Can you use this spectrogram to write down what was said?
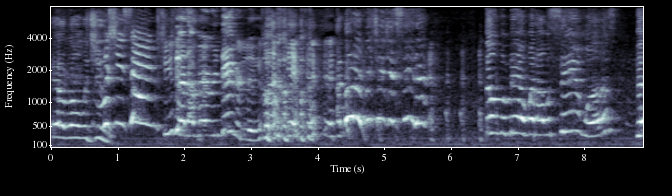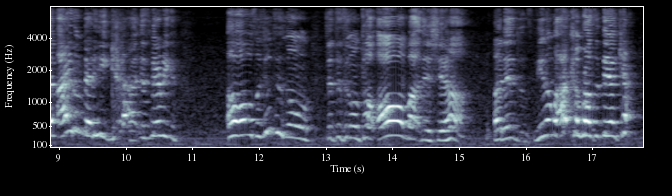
Hell wrong with you? What she saying? She said I'm very niggardly. I thought I bitch you just say that. No, but man, what I was saying was the item that he got is very. Oh, so you just gonna just, just gonna talk all about this shit, huh? Uh, this, you know what? I come across the damn cat.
